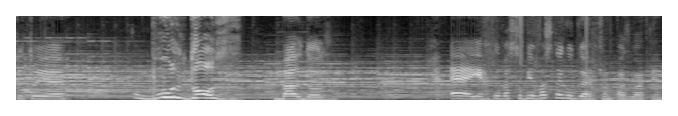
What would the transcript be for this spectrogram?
Co to jest? Buldoz! Baldoz. Ej, ja chyba sobie własnego garczompa złapię.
